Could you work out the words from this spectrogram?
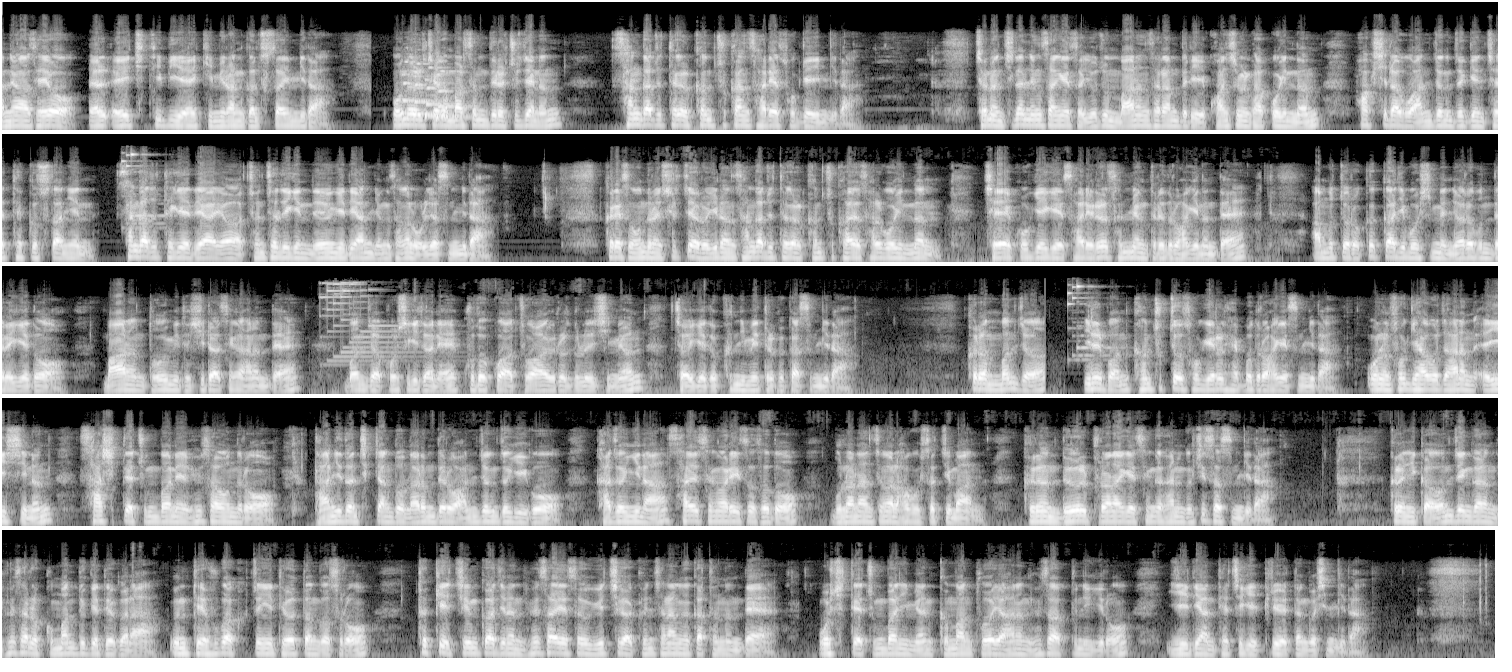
안녕하세요. LHTV의 김일환 건축사입니다. 오늘 제가 말씀드릴 주제는 상가주택을 건축한 사례 소개입니다. 저는 지난 영상에서 요즘 많은 사람들이 관심을 갖고 있는 확실하고 안정적인 재테크 수단인 상가주택에 대하여 전체적인 내용에 대한 영상을 올렸습니다. 그래서 오늘은 실제로 이런 상가주택을 건축하여 살고 있는 제 고객의 사례를 설명드리도록 하겠는데 아무쪼록 끝까지 보시면 여러분들에게도 많은 도움이 되시리라 생각하는데 먼저 보시기 전에 구독과 좋아요를 누르시면 저에게도 큰 힘이 될 것 같습니다. 그럼 먼저 1번 건축조 소개를 해보도록 하겠습니다. 오늘 소개하고자 하는 A씨는 40대 중반의 회사원으로 다니던 직장도 나름대로 안정적이고 가정이나 사회생활에 있어서도 무난한 생활을 하고 있었지만 그는 늘 불안하게 생각하는 것이 있었습니다. 그러니까 언젠가는 회사를 그만두게 되거나 은퇴 후가 걱정이 되었던 것으로 특히 지금까지는 회사에서 위치가 괜찮은 것 같았는데 50대 중반이면 그만두어야 하는 회사 분위기로 이에 대한 대책이 필요했던 것입니다.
